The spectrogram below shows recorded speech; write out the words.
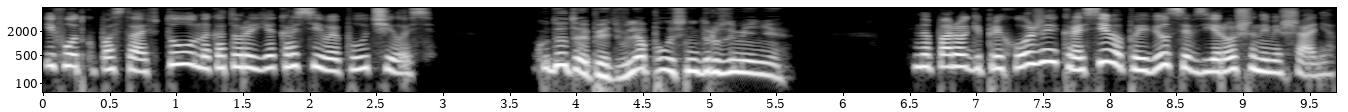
И фотку поставь, ту, на которой я красивая получилась. Куда ты опять вляпалась недоразумение? На пороге прихожей красиво появился взъерошенный Мишаня.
